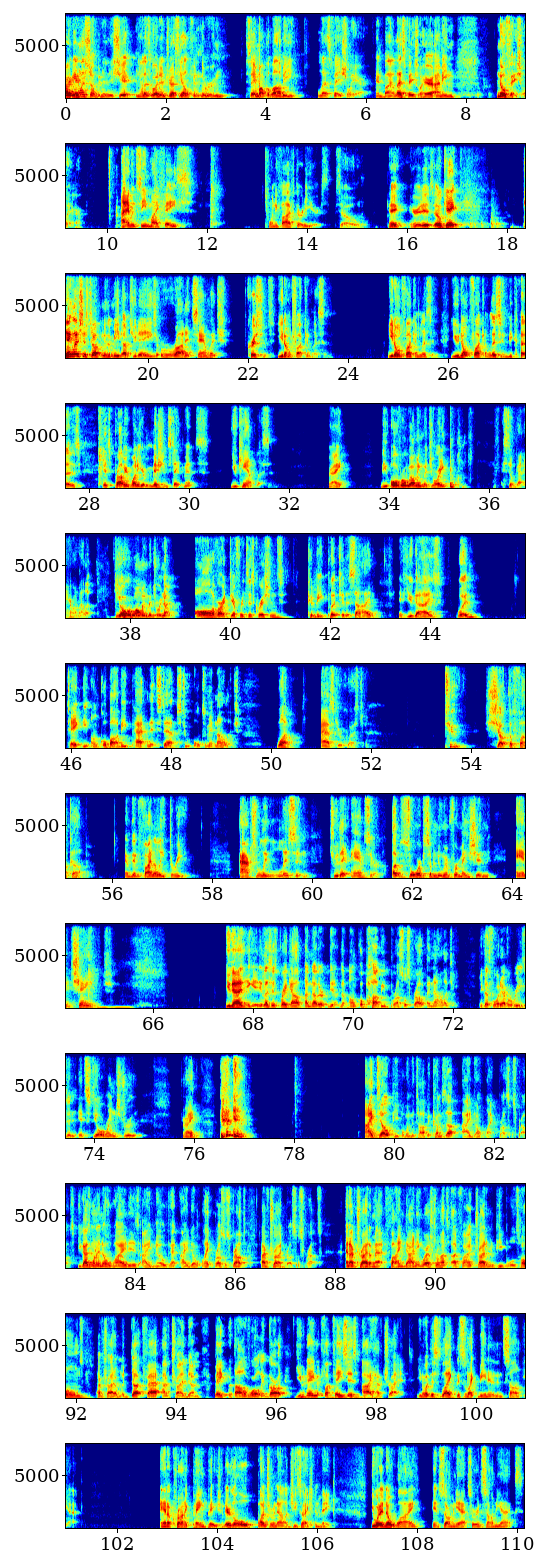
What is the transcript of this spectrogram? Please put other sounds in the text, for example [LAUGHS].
All right, gang, let's jump into this shit. Now, let's go ahead and address the elephant in the room. Same Uncle Bobby, less facial hair. And by less facial hair, I mean no facial hair. I haven't seen my face 25, 30 years. So, hey, here it is. Okay. Gang, let's just jump into the meat of today's rotted sandwich. Christians, you don't fucking listen. You don't fucking listen. You don't fucking listen because it's probably one of your mission statements. You can't listen, right? The overwhelming majority, [CLEARS THROAT] I still got hair on my lip. The overwhelming majority, no, all of our differences, Christians, could be put to the side if you guys would take the Uncle Bobby patented steps to ultimate knowledge. One, ask your question. Two, shut the fuck up. And then finally, three, actually listen to the answer, absorb some new information, and change. You guys, let's just break out another you know, the Uncle [LAUGHS] Bobby Brussels sprout analogy because for whatever reason, it still rings true, right? [CLEARS THROAT] I tell people when the topic comes up, I don't like Brussels sprouts. You guys want to know why it is I know that I don't like Brussels sprouts? I've tried Brussels sprouts. And I've tried them at fine dining restaurants. I've find, tried them in people's homes. I've tried them with duck fat. I've tried them baked with olive oil and garlic. You name it, fuck faces, I have tried it. You know what this is like? This is like being an insomniac and a chronic pain patient. There's a whole bunch of analogies I can make. You want to know why insomniacs are insomniacs?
